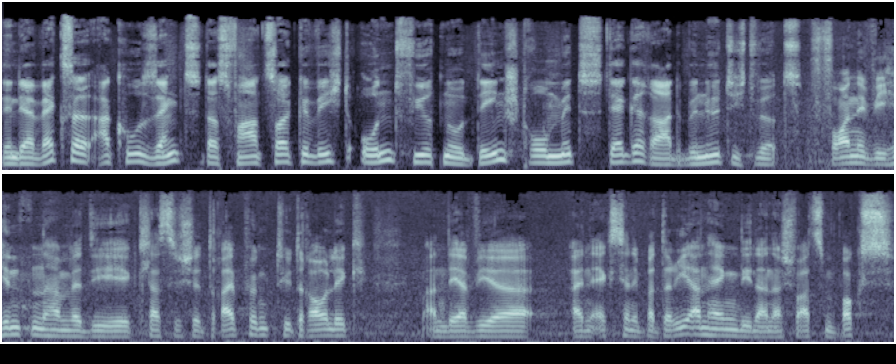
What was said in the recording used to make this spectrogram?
Denn der Wechselakku senkt das Fahrzeuggewicht und führt nur den Strom mit, der gerade benötigt wird. Vorne wie hinten haben wir die klassische Dreipunkt-Hydraulik, an der wir eine externe Batterie anhängen, die in einer schwarzen Box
